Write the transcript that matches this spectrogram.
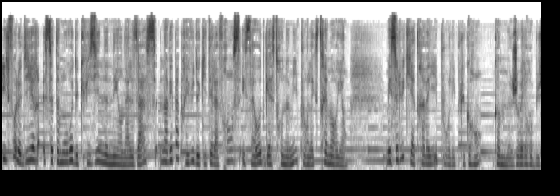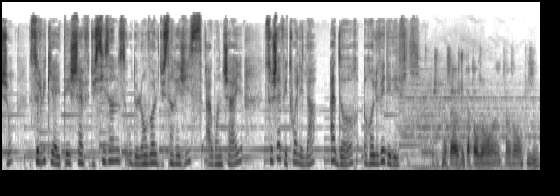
Il faut le dire, cet amoureux de cuisine né en Alsace n'avait pas prévu de quitter la France et sa haute gastronomie pour l'Extrême-Orient. Mais celui qui a travaillé pour les plus grands, comme Joël Robuchon, celui qui a été chef du Seasons ou de l'envol du Saint-Régis à Wan Chai, ce chef étoilé là adore relever des défis. Euh, j'ai commencé à l'âge de 14 ans, 15 euh, ans en cuisine.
